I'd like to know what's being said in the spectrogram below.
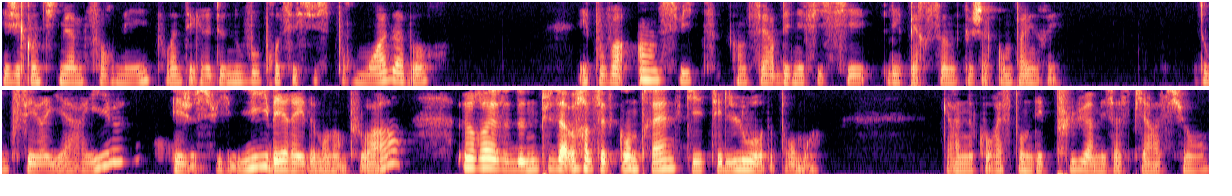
Et j'ai continué à me former pour intégrer de nouveaux processus pour moi d'abord, et pouvoir ensuite en faire bénéficier les personnes que j'accompagnerai. Donc février arrive et je suis libérée de mon emploi, heureuse de ne plus avoir cette contrainte qui était lourde pour moi, car elle ne correspondait plus à mes aspirations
